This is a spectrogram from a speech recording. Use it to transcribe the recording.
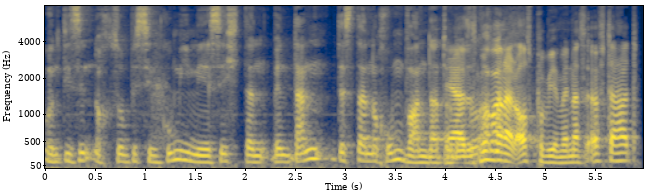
und die sind noch so ein bisschen gummimäßig, dann, wenn dann das dann noch rumwandert. Ja, das so. muss man halt ausprobieren, wenn das öfter hat.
